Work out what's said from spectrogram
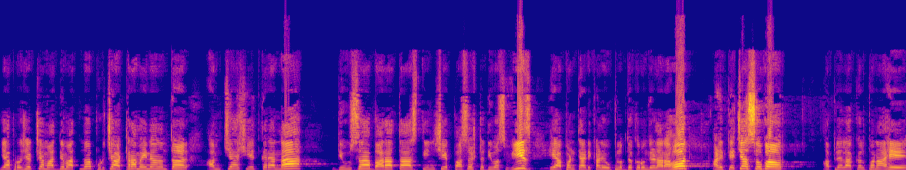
या प्रोजेक्टच्या माध्यमातून पुढच्या अठरा महिन्यानंतर आमच्या शेतकऱ्यांना दिवसा बारा तास तीनशे पासष्ट दिवस वीज हे आपण त्या ठिकाणी उपलब्ध करून देणार आहोत. आणि त्याच्यासोबत आपल्याला कल्पना आहे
